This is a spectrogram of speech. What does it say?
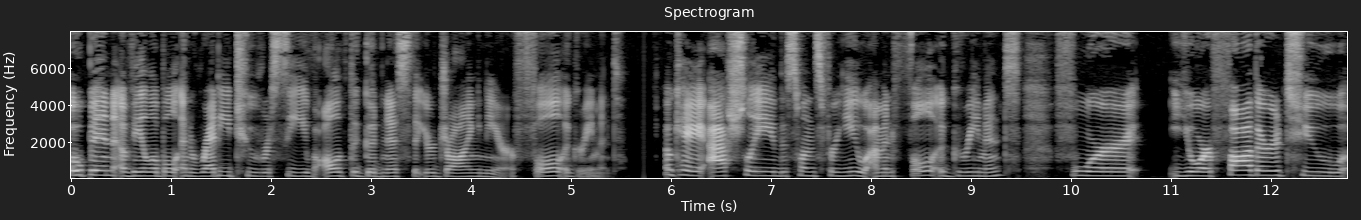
open, available, and ready to receive all of the goodness that you're drawing near. Full agreement. Okay, Ashley, this one's for you. I'm in full agreement for your father to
